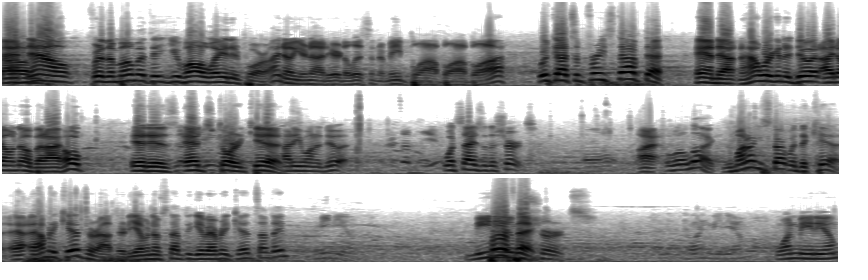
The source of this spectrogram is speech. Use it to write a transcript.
And Um, now, for the moment that you've all waited for, I know you're not here to listen to me, blah, blah, blah. We've got some free stuff to hand out. And how we're going to do it, I don't know, but I hope it is edged toward kids. How do you want to do it? It's up to you. What size are the shirts? All right, well, look, why don't you start with the kid? Uh, How many kids are out there? Do you have enough stuff to give every kid something? Medium. Medium Perfect. shirts. One medium. One medium,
